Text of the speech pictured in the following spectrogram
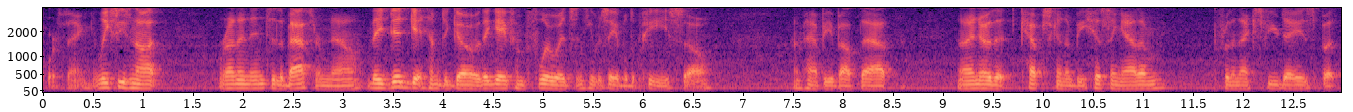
Poor thing. At least he's not running into the bathroom now. They did get him to go. They gave him fluids and he was able to pee, so I'm happy about that. And I know that Kep's going to be hissing at him for the next few days, but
